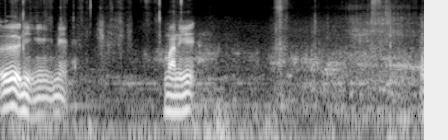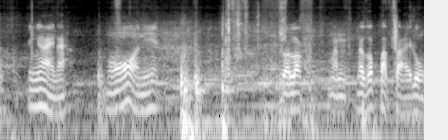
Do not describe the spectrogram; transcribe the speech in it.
เออ นี่เนี่ยประมาณนี้ ง่ายๆนะอ๋ออันนี้ตัวล็อกมันแล้วก็ปรับสายลง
